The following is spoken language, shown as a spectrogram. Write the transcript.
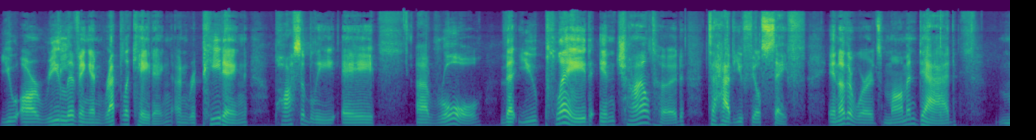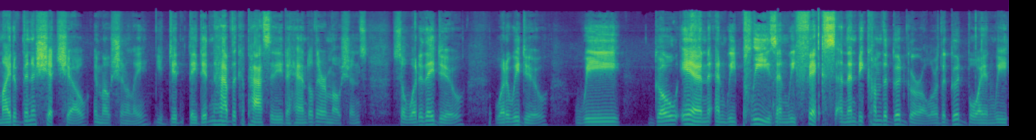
you are reliving and replicating and repeating possibly a, a role that you played in childhood to have you feel safe. In other words, mom and dad might have been a shit show emotionally. You did they didn't have the capacity to handle their emotions. So what do they do? What do we do? We go in and we please and we fix and then become the good girl or the good boy and we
